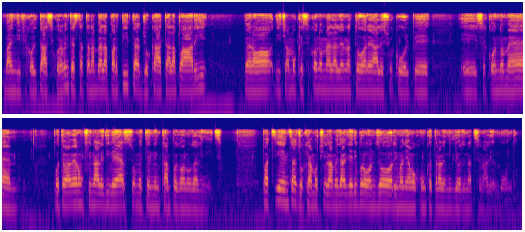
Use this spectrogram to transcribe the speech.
va in difficoltà. Sicuramente è stata una bella partita, giocata alla pari, però diciamo che secondo me l'allenatore ha le sue colpe e secondo me poteva avere un finale diverso mettendo in campo Egonu dall'inizio. Pazienza, giochiamoci la medaglia di bronzo, rimaniamo comunque tra le migliori nazionali al mondo.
